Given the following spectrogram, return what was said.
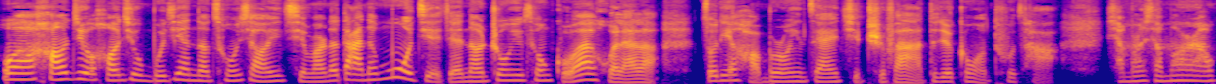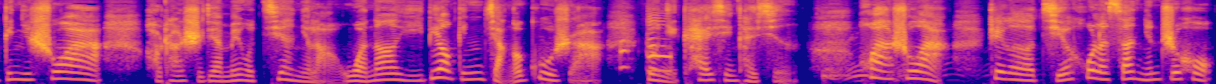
我好久好久不见的从小一起玩的大的木姐姐呢，终于从国外回来了。昨天好不容易在一起吃饭，她就跟我吐槽：“小猫小猫啊，我跟你说啊，好长时间没有见你了，我呢一定要给你讲个故事啊，逗你开心开心。”话说啊，这个结婚了三年之后，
